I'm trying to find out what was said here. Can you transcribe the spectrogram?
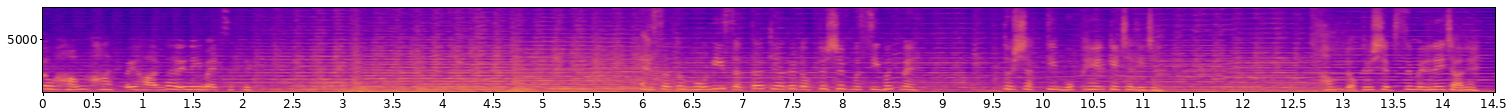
तो हम हाथ पे हाथ धरे नहीं बैठ सकते ऐसा तो हो नहीं सकता कि अगर डॉक्टर शिव मुसीबत में तो शक्ति मुँह फेर के चली जाए। हम डॉक्टर शिव से मिलने जा रहे हैं।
